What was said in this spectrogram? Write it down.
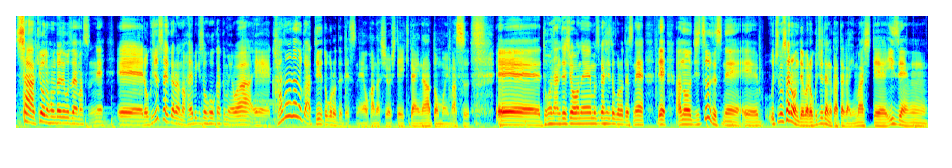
さあ今日の本題でございますね、えー、60歳からの早弾き奏法革命は、えー、可能なのかっていうところでですねお話をしていきたいなと思います、えー、どうなんでしょうね難しいところですねであの実はですね、えうちのサロンでは60代の方がいまして以前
